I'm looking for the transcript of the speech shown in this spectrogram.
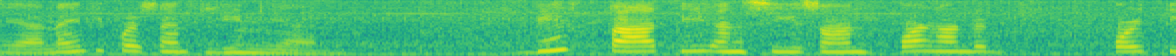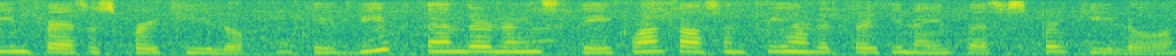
Ayan, 90% lean yan. Beef patty and seasoned, 414 pesos per kilo. Okay, beef tenderloin steak, 1,339 pesos per kilo.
